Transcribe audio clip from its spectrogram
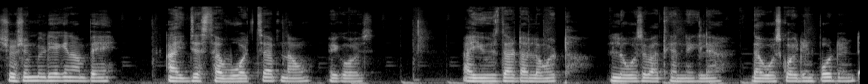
सोशल मीडिया के नाम पे I just have WhatsApp now because I use that a lot लोगों से बात करने के लिए। That was quite important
